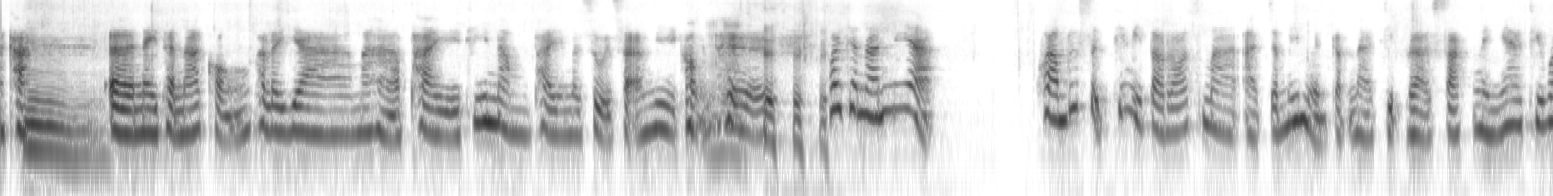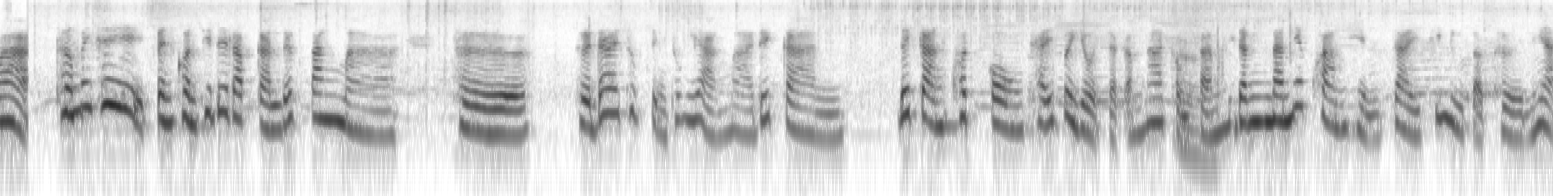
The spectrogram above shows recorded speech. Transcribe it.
นะคะอืมเอ่อในฐานะของภรรยามหาภัยที่นำภัยมาสู่สามีของเธอ เพราะฉะนั้นเนี่ย ความรู้สึกที่มีต่อรอสมาอาจจะไม่เหมือนกับนาจิบราซักในแง่ที่ว่า เธอไม่ใช่เป็นคนที่ได้รับการเลือกตั้งมา เธอเธอได้ทุกสิ่งทุกอย่างมาด้วยการด้วยการคดโกงใช้ประโยชน์จากอำนาจของสามีดังนั้นเนี่ยความเห็นใจที่มีต่อเธอเนี่ย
